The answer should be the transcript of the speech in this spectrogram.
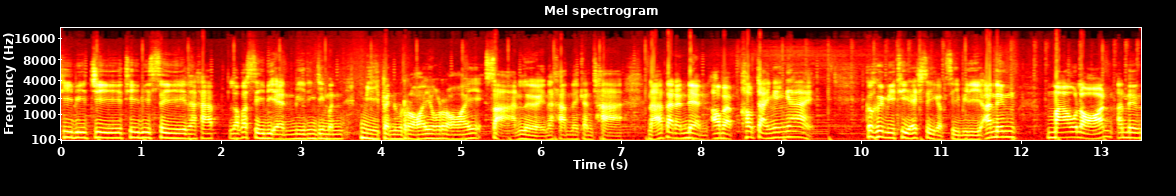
TBG TBC นะครับ แล้วก็ CBN มีจริง ๆ มันมีเป็นร้อยร้อยสารเลยนะครับในกัญชานะแต่เด่นๆ เอาแบบเข้าใจง่ายๆ ก็คือมี THC กับ CBD อันนึงเมาหลอน อันนึง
